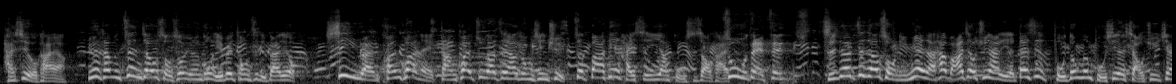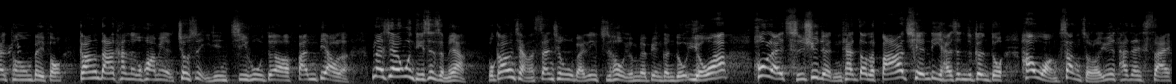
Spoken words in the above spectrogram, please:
还是有开啊，因为他们证交所说员工也被通知礼拜六细软宽宽呢，赶快住到证交中心去，这八天还是一样股市召开，住在证直接证交所里面了，他把他叫去那里了？但是浦东跟浦西的小区现在通通被封，刚刚大家看那个画面，就是已经几乎都要翻掉了。那现在问题是怎么样？我刚刚讲了三千五百例之后有没有变更多？有啊，后来持续的，你看到了八千例，还甚至更多，它往上走了，因为它在塞。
